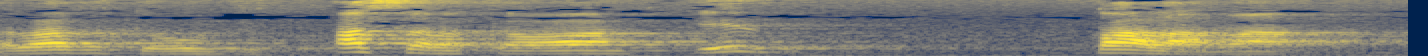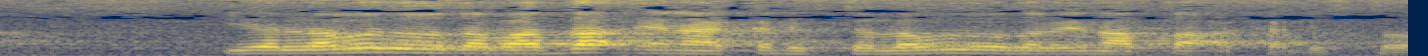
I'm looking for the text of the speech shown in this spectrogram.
alaaata awji asalka oo ah id dalama iyo labadoodaba da inaad ka dhigto labadoodaba inaad ta ka dhigto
